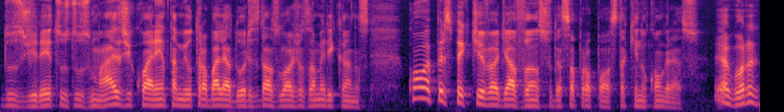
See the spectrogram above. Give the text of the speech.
dos direitos dos mais de 40 mil trabalhadores das lojas americanas. Qual é a perspectiva de avanço dessa proposta aqui no Congresso? É, agora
